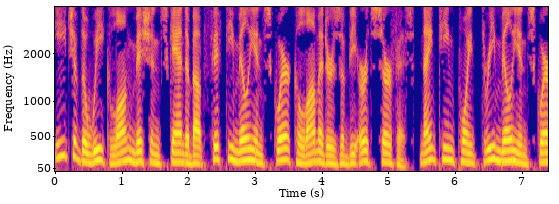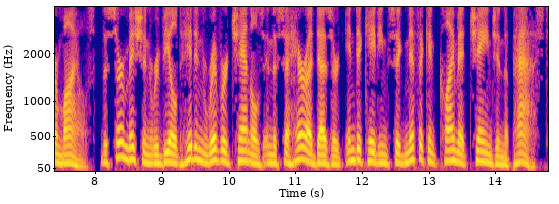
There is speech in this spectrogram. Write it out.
Each of the week-long missions scanned about 50 million square kilometers of the Earth's surface, 19.3 million square miles. The SIR mission revealed hidden river channels in the Sahara Desert indicating significant climate change in the past.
